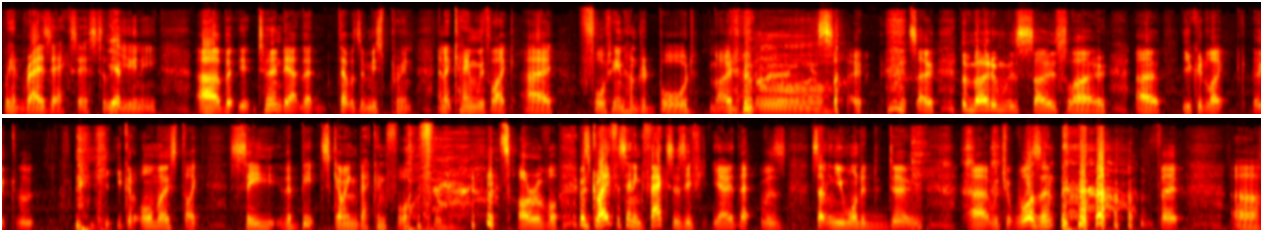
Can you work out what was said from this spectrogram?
we had RAS access to the Yep. uni, uh, but it turned out that that was a misprint, and it came with like a fourteen hundred baud modem. Oh. so, so the modem was so slow, uh, you could like. You could almost like see the bits going back and forth. it's horrible. It was great for sending faxes if you know that was something you wanted to do, uh, which it wasn't. but uh,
